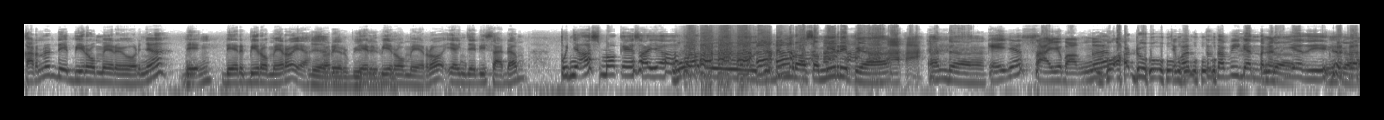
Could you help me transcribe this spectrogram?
karena Debbie Romero-nya, De Derby Romero ya, Iya, sorry, Derby, Derby, Derby. Romero yang jadi Saddam punya asma kayak saya. Waduh, jadi merasa mirip ya Anda. Kayaknya saya banget. Waduh. Cuman tetapi gantengan Enggak, dia sih. Enggak,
